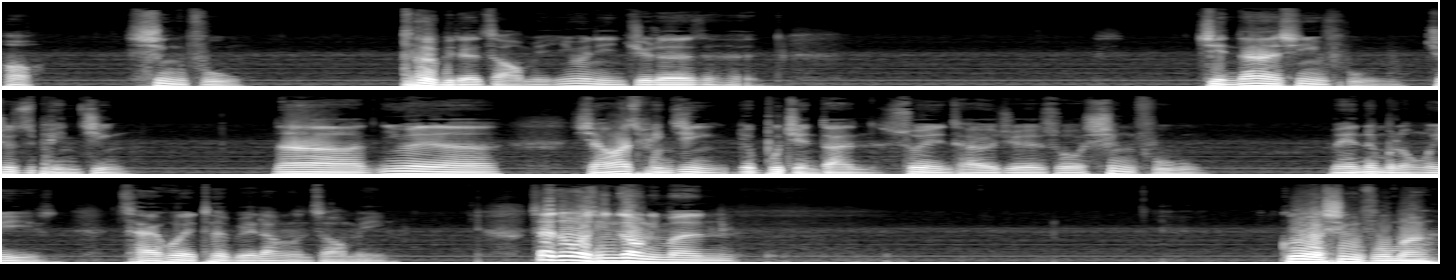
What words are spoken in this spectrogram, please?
哦幸福特别的着迷。因为你觉得简单的幸福就是平静，那因为呢想要平静又不简单，所以你才会觉得说幸福没那么容易，才会特别让人着迷。在座的听众，你们。过得幸福吗？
